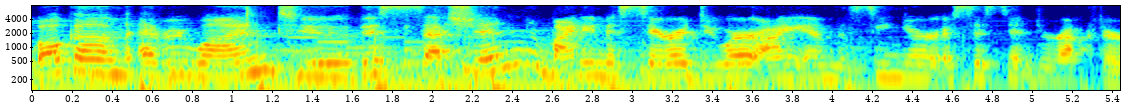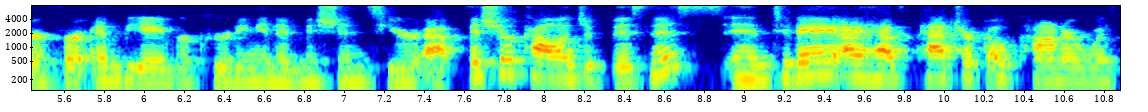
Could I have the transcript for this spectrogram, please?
Welcome, everyone, to this session. My name is Sarah Dewar. I am the Senior Assistant Director for MBA Recruiting and Admissions here at Fisher College of Business. And today I have Patrick O'Connor with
